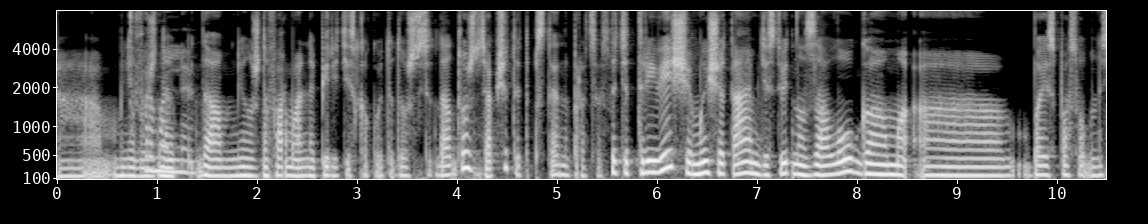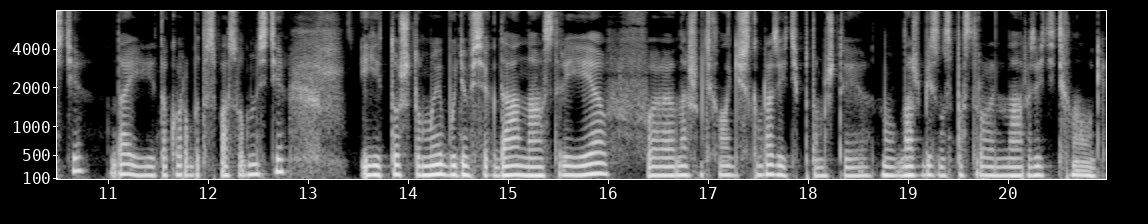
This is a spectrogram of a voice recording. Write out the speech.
а, мне нужно, да, мне нужно формально перейти с какой-то должности на должность. Вообще-то это постоянный процесс. Эти три вещи мы считаем действительно залогом боеспособности, да, и такой работоспособности. И то, что мы будем всегда на острие в нашем технологическом развитии, потому что ну, наш бизнес построен на развитии технологий.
